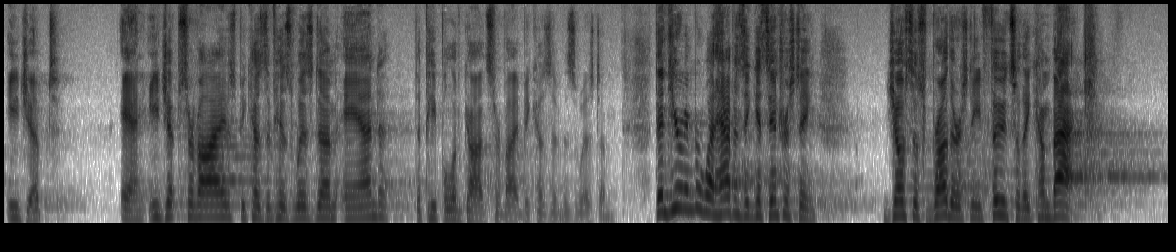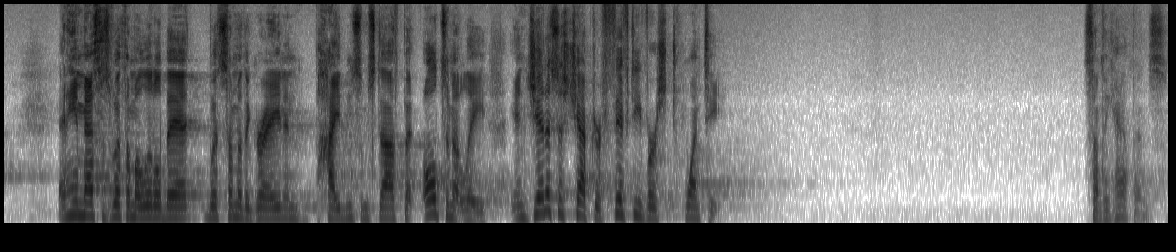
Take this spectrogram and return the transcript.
Egypt. And Egypt survives because of his wisdom, and the people of God survive because of his wisdom. Then, do you remember what happens? It gets interesting. Joseph's brothers need food, so they come back. And he messes with them a little bit with some of the grain and hiding some stuff. But ultimately, in Genesis chapter 50, verse 20, something happens.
